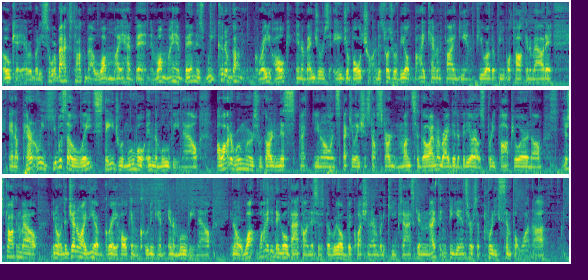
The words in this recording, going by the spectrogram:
Okay, everybody, so we're back to talk about what might have been. And what might have been is we could have gotten Grey Hulk in Avengers Age of Ultron. This was revealed by Kevin Feige and a few other people talking about it. And apparently, he was a late stage removal in the movie. Now, a lot of rumors regarding this spec, you know, and speculation stuff started months ago. I remember I did a video that was pretty popular and um, just talking about, you know, the general idea of Grey Hulk and including him in a movie. Now, you know, why, why did they go back on this is the real big question everybody keeps asking. And I think the answer is a pretty simple one. Uh,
